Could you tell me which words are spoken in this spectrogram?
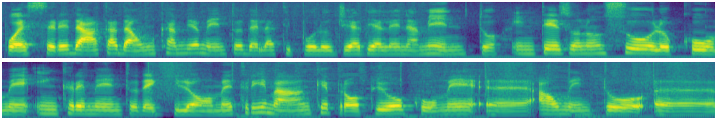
può essere data da un cambiamento della tipologia di allenamento, inteso non solo come incremento dei chilometri, ma anche proprio come eh, aumento eh,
